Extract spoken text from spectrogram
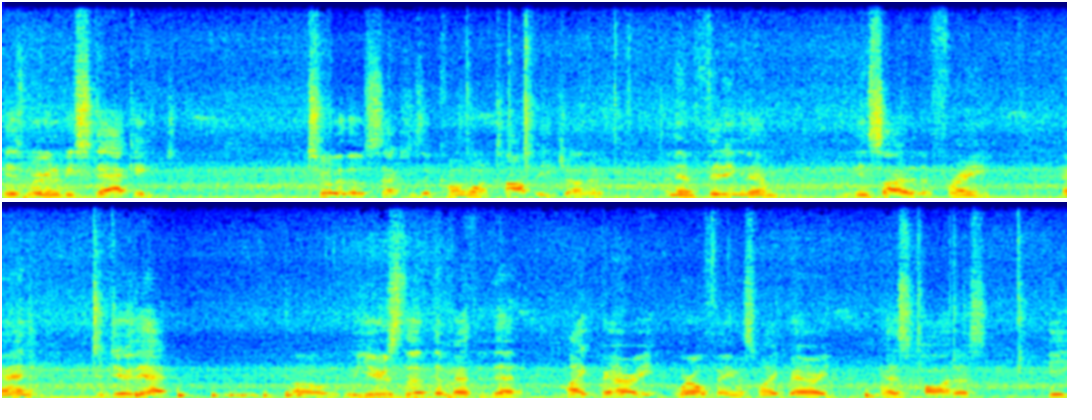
is we're going to be stacking two of those sections of comb on top of each other and then fitting them inside of the frame. And to do that, uh, we use the, the method that Mike Barry, world famous Mike Barry, has taught us. He,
